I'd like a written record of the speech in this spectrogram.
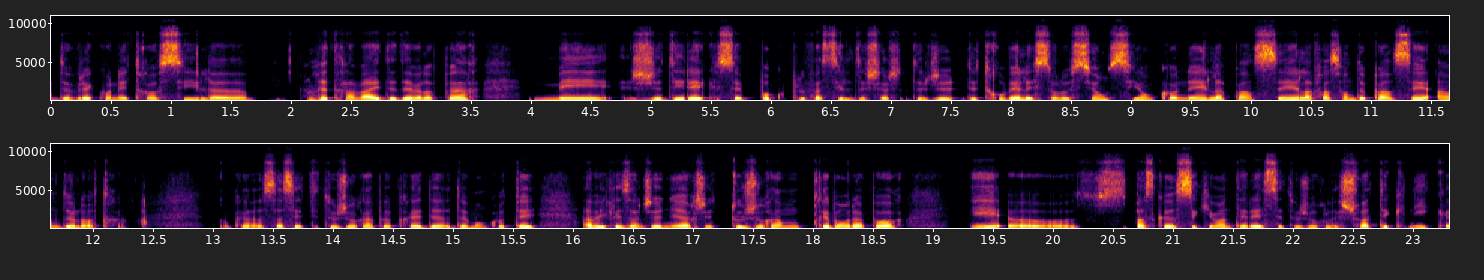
devrait connaître aussi le le travail de développeur, mais je dirais que c'est beaucoup plus facile de chercher de trouver les solutions si on connaît la pensée, la façon de penser un de l'autre. Donc ça, c'était toujours à peu près de mon côté. Avec les ingénieurs, j'ai toujours un très bon rapport et parce que ce qui m'intéresse, c'est toujours le choix technique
